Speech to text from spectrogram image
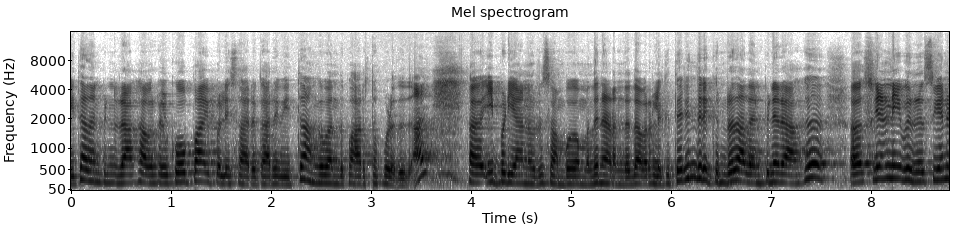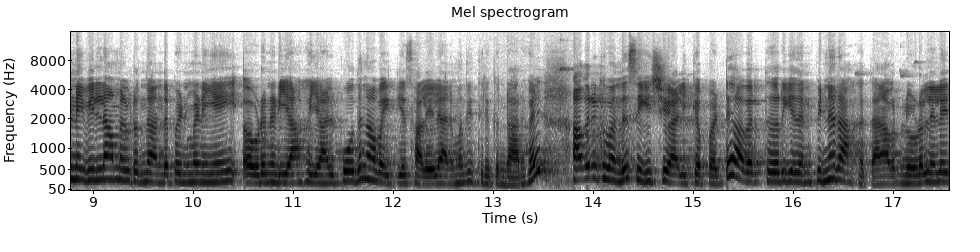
அறிவித்து அதன் பின்னராக அவர்கள் கோப்பாய் போலீசாருக்கு அறிவித்து அங்கு வந்து பார்த்த பொழுதுதான் இப்படியான ஒரு சம்பவம் வந்து நடந்தது. அவர்களுக்கு தெரிந்திருக்கின்றது. அதன் பின்னராக சுயநினைவு சுயநினைவு இல்லாமல் இருந்த அந்த பெண்மணியை உடனடியாக யாழ் போதனா வைத்தியசாலையில் அனுமதித்திருக்கின்றார்கள். அவருக்கு வந்து சிகிச்சை அளிக்கப்பட்டு அவர் தேறியதன் பின்னராகத்தான் அவருடைய உடல்நிலை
